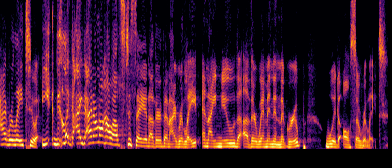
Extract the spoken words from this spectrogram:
I relate to it. Like I I don't know how else to say it other than I relate and I knew the other women in the group would also relate.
